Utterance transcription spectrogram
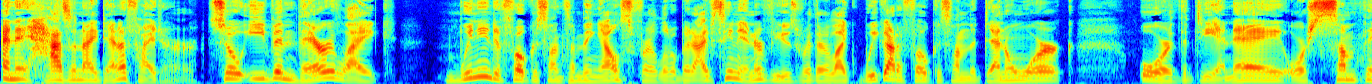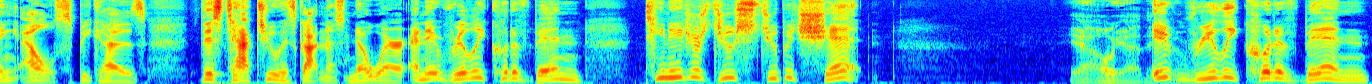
and it hasn't identified her. So even they're like, we need to focus on something else for a little bit. I've seen interviews where they're like, we got to focus on the dental work or the DNA or something else because this tattoo has gotten us nowhere. And it really could have been teenagers do stupid shit. yeah. Oh yeah. It do. really could have been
